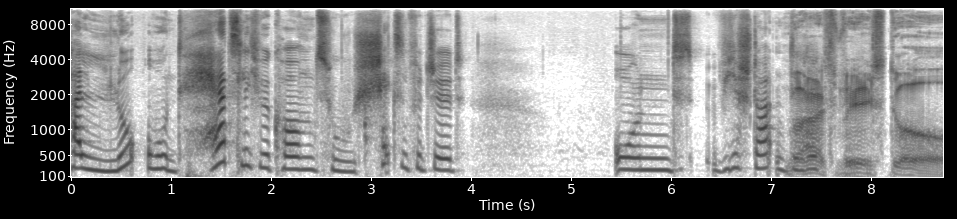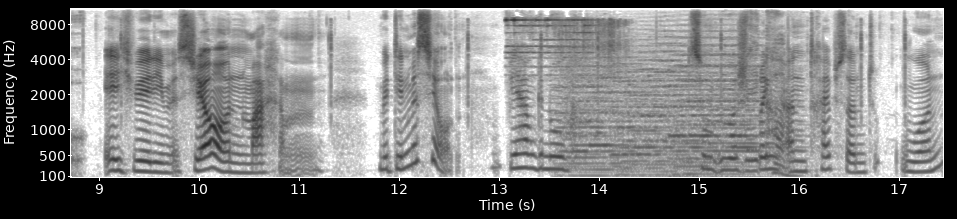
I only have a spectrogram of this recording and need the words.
Hallo und herzlich willkommen zu Shakes and Fidget. Und wir starten direkt. Was willst du? Ich will die Mission machen. Mit den Missionen. Wir haben genug zum Überspringen Willkommen. an Treibsanduhren.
